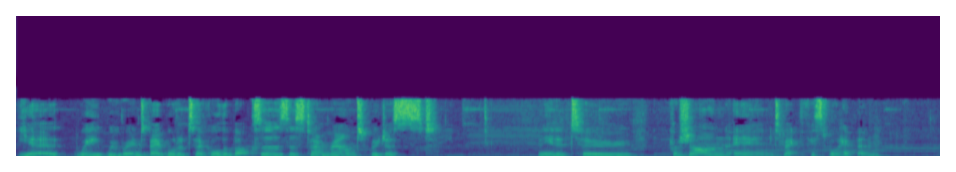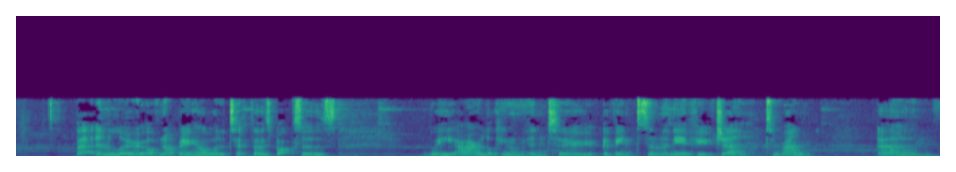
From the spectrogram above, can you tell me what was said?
yeah, we, we weren't able to tick all the boxes this time round. We just needed to push on and make the festival happen. But in lieu of not being able to tick those boxes, we are looking into events in the near future to run. Um,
